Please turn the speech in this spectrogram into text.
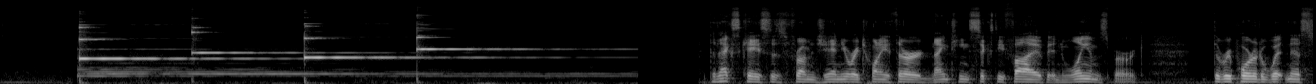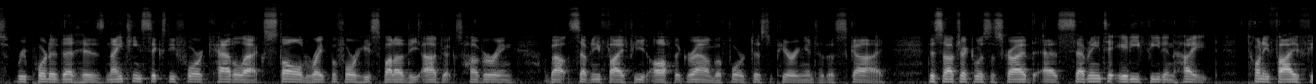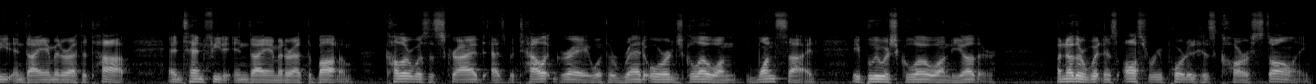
The next case is from January 23, 1965, in Williamsburg. The reported witness reported that his 1964 Cadillac stalled right before he spotted the objects hovering about 75 feet off the ground before disappearing into the sky. This object was described as 70 to 80 feet in height, 25 feet in diameter at the top, and 10 feet in diameter at the bottom. Color was described as metallic gray with a red orange glow on one side, a bluish glow on the other. Another witness also reported his car stalling.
